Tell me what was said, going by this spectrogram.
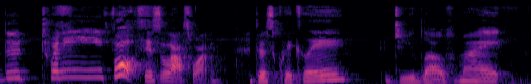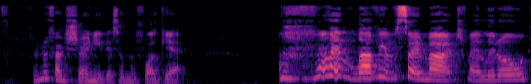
the 24th is the last one. Just quickly, do you love my, I don't know if I've shown you this on the vlog yet. I love him so much, my little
